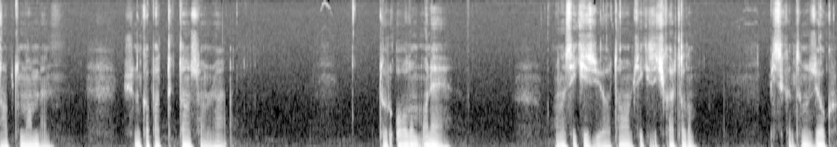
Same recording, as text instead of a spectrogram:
Ne yaptım lan ben? Şunu kapattıktan sonra Dur oğlum o ne? Ona 8 diyor. Tamam 8'i çıkartalım. Bir sıkıntımız yok.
